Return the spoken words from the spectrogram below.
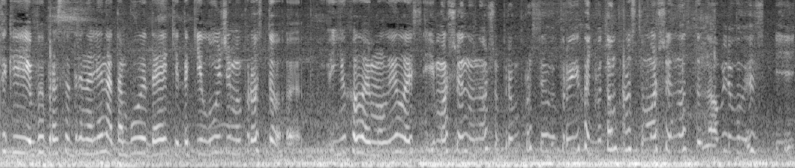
такий виброс адреналіна, там були деякі такі лужі. Ми просто е, їхала і молилась, і машину нашу прям просили проїхати, бо там просто машину останавливались і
